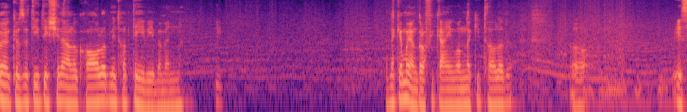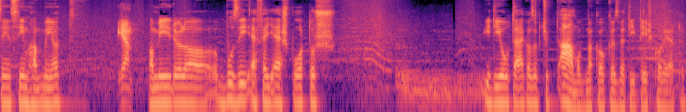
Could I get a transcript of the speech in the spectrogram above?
Olyan közvetítést csinálok, ha hallod, mintha tévébe menne. Hát nekem olyan grafikáim vannak itt, hallod, a Észén Simhub miatt. Igen. Amiről a buzi F1 esportos idióták, azok csak álmodnak a közvetítéskor, érted?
